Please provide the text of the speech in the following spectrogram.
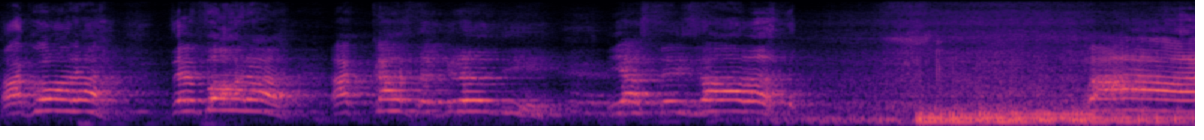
agora devora a casa grande e a senzala. Ah!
